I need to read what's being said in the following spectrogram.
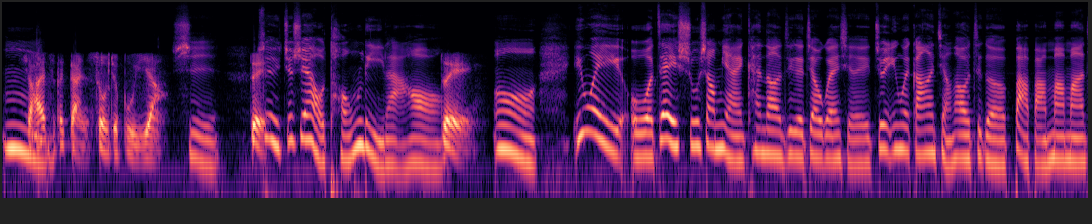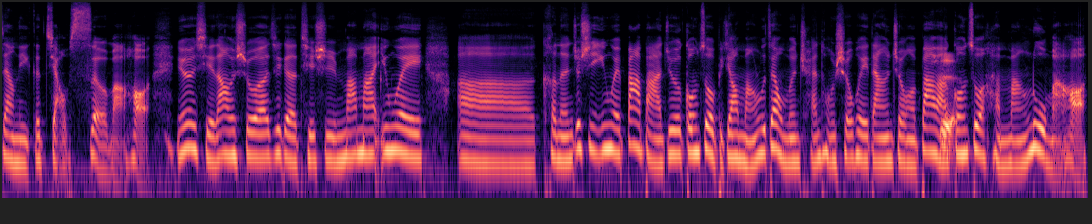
嗯，小孩子的感受就不一样。是，对，所以就是要有同理啦，哦，对。嗯，因为我在书上面还看到这个教官写的，就因为刚刚讲到这个爸爸妈妈这样的一个角色嘛，哈，因为写到说这个其实妈妈因为呃，可能就是因为爸爸就是工作比较忙碌，在我们传统社会当中啊，爸爸工作很忙碌嘛，哈，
